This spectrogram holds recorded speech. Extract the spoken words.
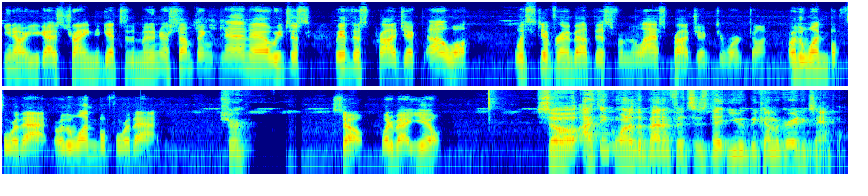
You know, are you guys trying to get to the moon or something? No, no, we just we have this project. Oh well, what's different about this from the last project you worked on, or the one before that, or the one before that? Sure. So, what about you? So, I think one of the benefits is that you become a great example.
